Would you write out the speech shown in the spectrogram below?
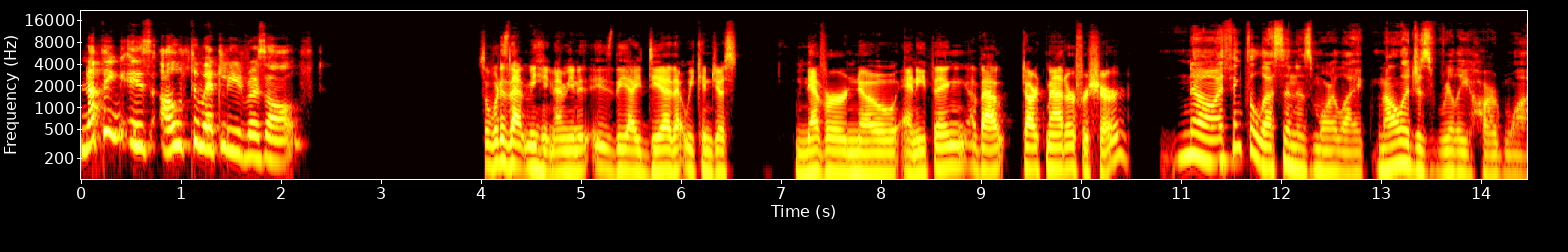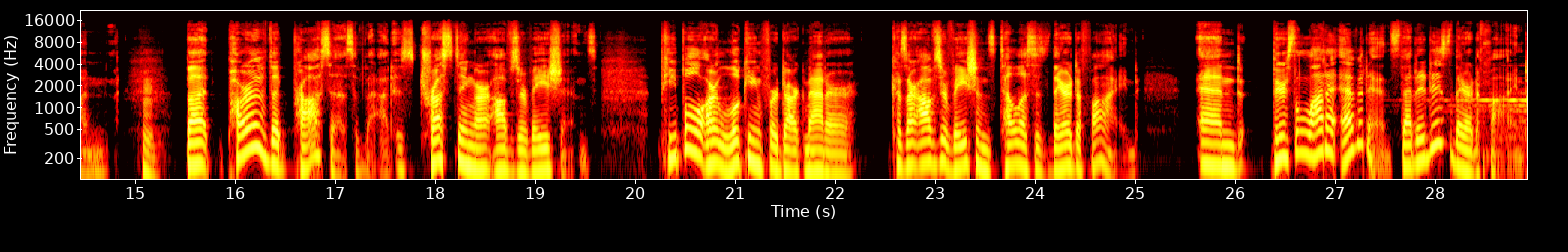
Nothing is ultimately resolved. So what does that mean? I mean is the idea that we can just never know anything about dark matter for sure? No i think the lesson is more like knowledge is really hard won. Hmm. But part of the process of that is trusting our observations. People are looking for dark matter because our observations tell us it's there to find. And there's a lot of evidence that it is there to find.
